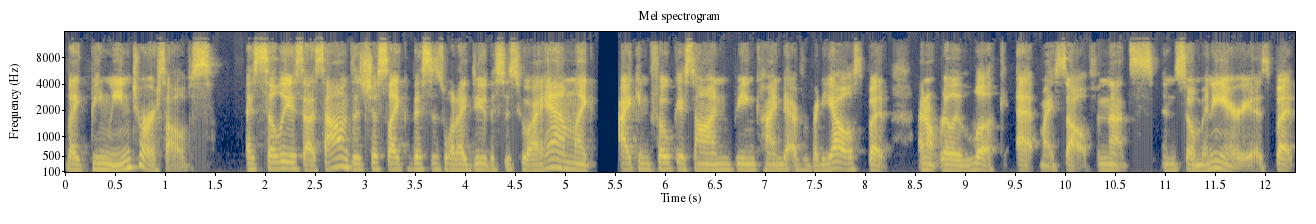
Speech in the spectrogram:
like being mean to ourselves. As silly as that sounds it's just like this is what i do this is who i am. Like i can focus on being kind to everybody else but i don't really look at myself and that's in so many areas. But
